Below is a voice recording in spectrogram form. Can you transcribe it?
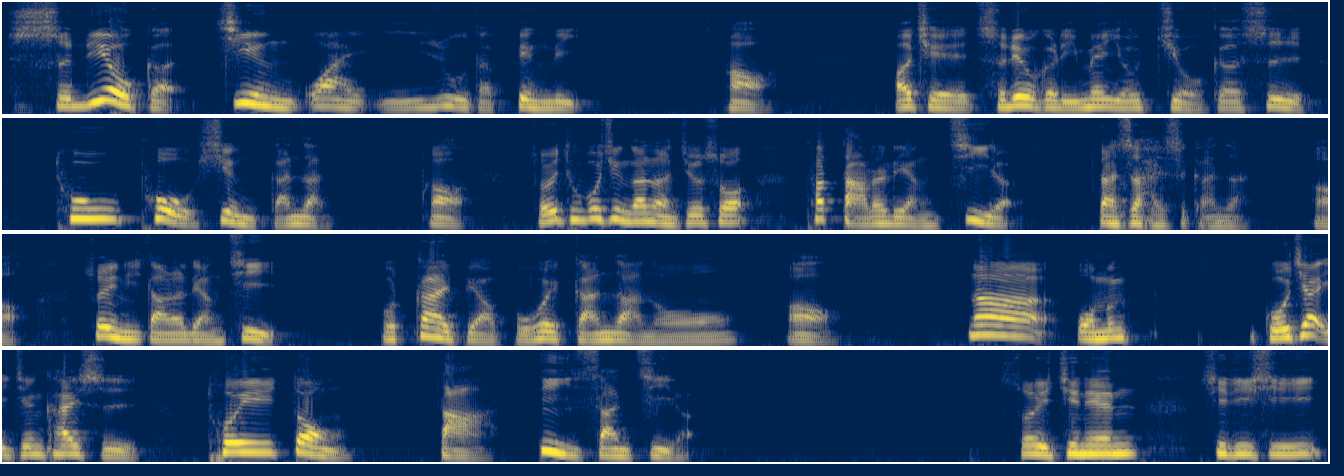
十六个境外移入的病例，好、而且十六个里面有九个是突破性感染，啊、哦，所谓突破性感染就是说他打了两剂了，但是还是感染。哦，所以你打了两剂，不代表不会感染哦。哦，那我们国家已经开始推动打第三剂了。所以今天 CDC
